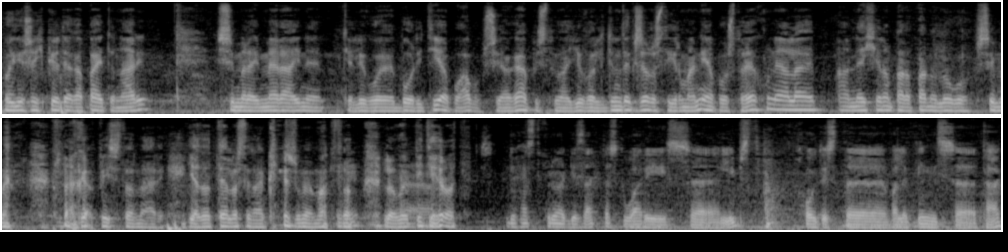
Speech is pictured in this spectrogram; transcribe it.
Ο ίδιος έχει πει ότι αγαπάει τον Άρη. Σήμερα η μέρα είναι και λίγο εμπορική από άποψη αγάπης του Αγίου Βαλεντίνου. Δεν ξέρω στη Γερμανία πώς το έχουν, αλλά ε, αν έχει έναν παραπάνω λόγο σήμερα να αγαπήσει τον Άρη. Για το τέλος να κλείσουμε με αυτό, λόγω επικαιρότητας. Du hast früher gesagt, dass du Aris äh, liebst. Heute ist äh, Valentinstag.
